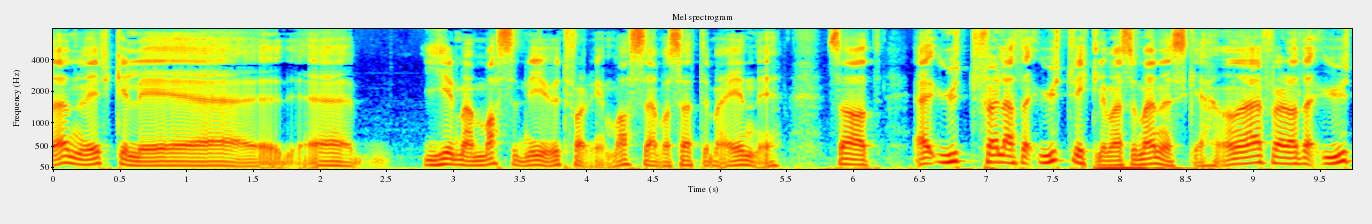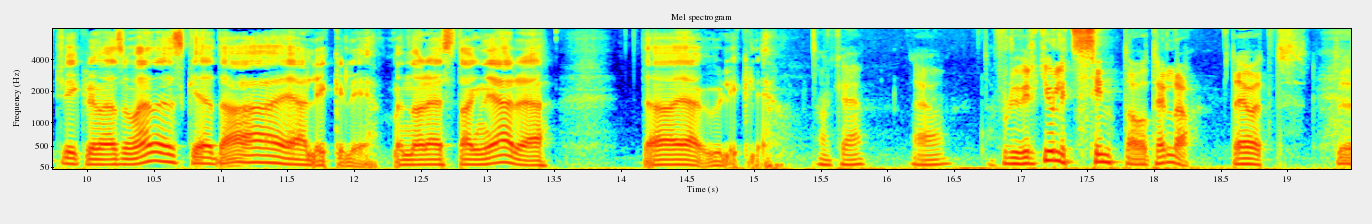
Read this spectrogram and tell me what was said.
den virkelig uh, gir meg masse nye utfordringer, masse jeg må sette meg inn i. Sånn at jeg ut, føler at jeg utvikler meg som menneske. Og når jeg føler at jeg utvikler meg som menneske, da er jeg lykkelig. Men når jeg stagnerer, da er jeg ulykkelig. Ok, ja. For du virker jo litt sint av og til, da. Det er jo et det,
